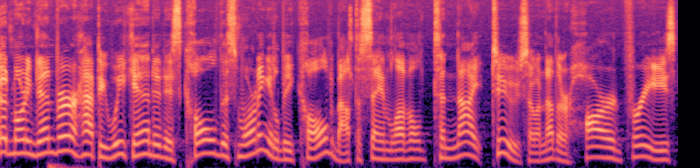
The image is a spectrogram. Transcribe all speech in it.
Good morning, Denver. Happy weekend. It is cold this morning. It'll be cold, about the same level tonight, too. So another hard freeze.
